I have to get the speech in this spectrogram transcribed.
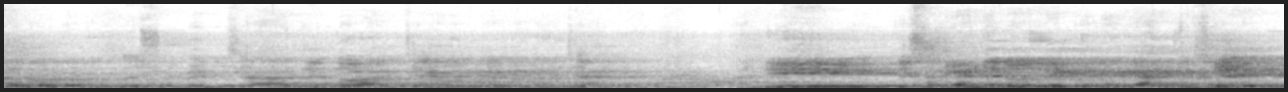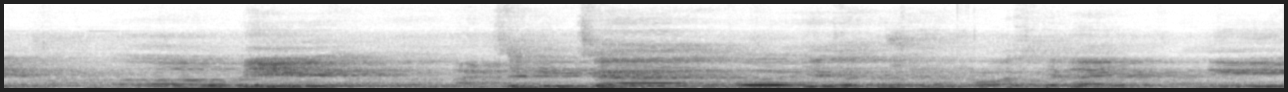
सर्वप्रथम शुभेच्छा देतो आजच्या या उद्घाटनाच्या आणि ते सगळ्यांनी उल्लेख केला की अतिशय मी बे अडचणीच्या अं, याच्यातनं त्यांनी प्रवास केलाय आणि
